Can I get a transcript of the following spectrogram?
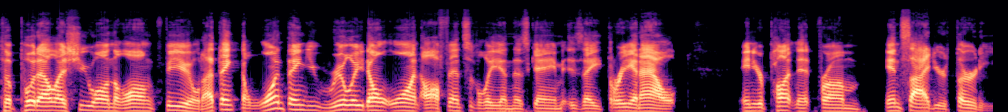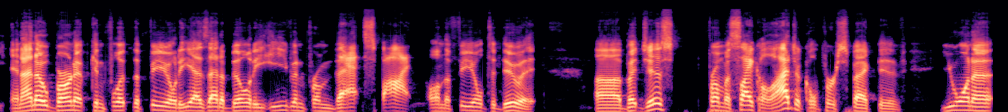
to put LSU on the long field. I think the one thing you really don't want offensively in this game is a three and out, and you're punting it from inside your 30. And I know Burnip can flip the field. He has that ability even from that spot on the field to do it. Uh, but just from a psychological perspective, you want to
